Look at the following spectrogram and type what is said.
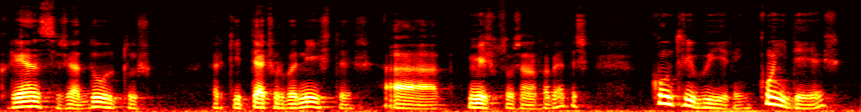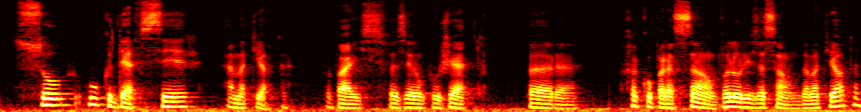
crianças, adultos, arquitetos urbanistas, a mesmo pessoas analfabetas, contribuírem com ideias sobre o que deve ser a matiota. Vai-se fazer um projeto para recuperação, valorização da matiota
